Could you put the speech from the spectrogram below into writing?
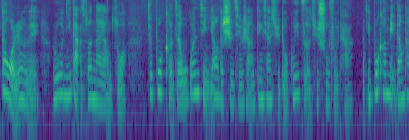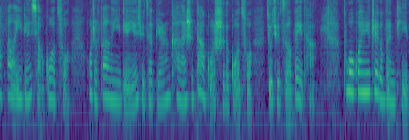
但我认为，如果你打算那样做，就不可在无关紧要的事情上定下许多规则去束缚他，也不可每当他犯了一点小过错，或者犯了一点也许在别人看来是大过失的过错，就去责备他。不过关于这个问题，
